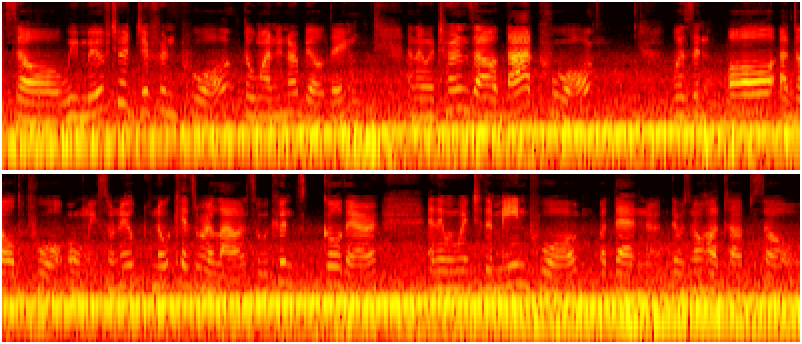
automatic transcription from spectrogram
So we moved to a different pool, the one in our building, and then it turns out that pool was an all adult pool only. So no no kids were allowed, so we couldn't go there. And then we went to the main pool, but then there was no hot tub, so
